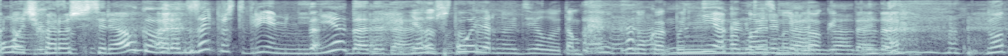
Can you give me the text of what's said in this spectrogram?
очень хороший сериал, говорят. Ну, знаете, просто времени нет. да, да, да. Я тут спойлерную делаю, там, ну, как бы не Некогда, могу немного да. Ну,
